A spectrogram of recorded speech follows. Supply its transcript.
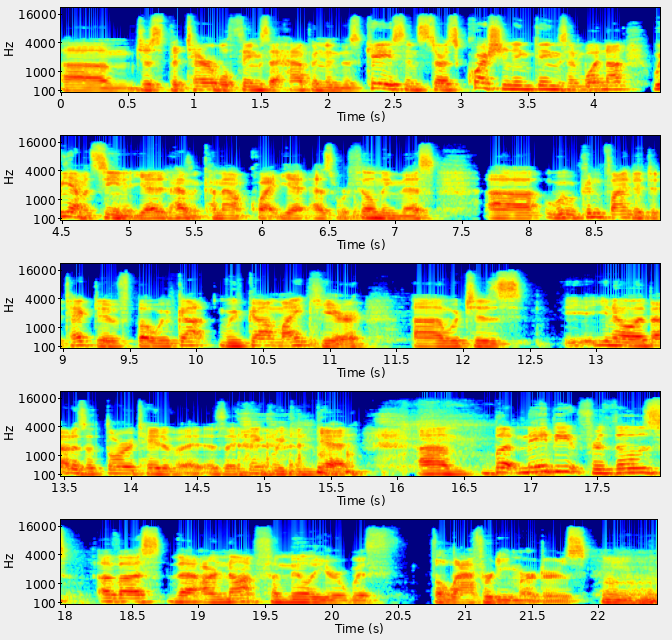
um, just the terrible things that happened in this case, and starts questioning things and whatnot. We haven't seen it yet; it hasn't come out quite yet as we're filming this. Uh, we couldn't find a detective, but we've got we've got Mike here, uh, which is you know about as authoritative as I think we can get. Um, but maybe for those of us that are not familiar with the Lafferty murders, Mm-hmm.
